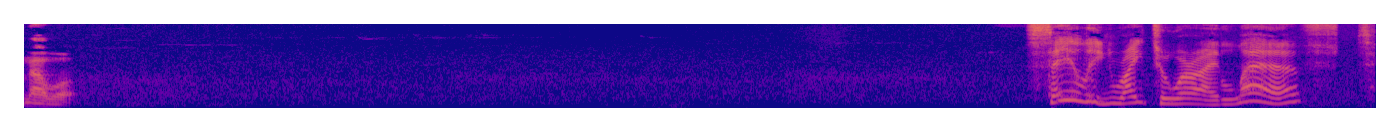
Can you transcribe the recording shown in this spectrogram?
Now what? Sailing right to where I left.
